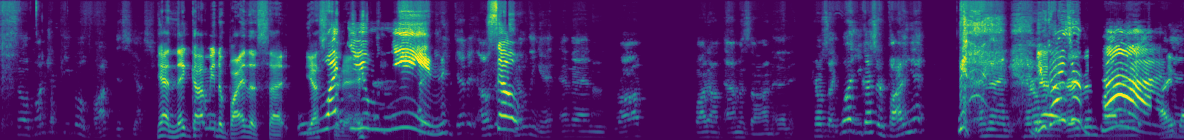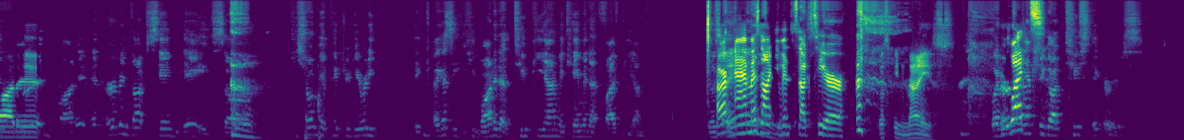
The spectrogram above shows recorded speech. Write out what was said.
So a bunch of people bought this yesterday. Yeah, Nick got me to buy the set yesterday. What do you I mean? didn't get it. I was So- so, building it, and then Rob bought it on Amazon, and then Harold's like, "What? You guys are buying it?" And then Harold, You guys are Irvin bought it, bad. I bought it. Irvin bought it, and Irvin got same day. So he showed me a picture. He already, it, I guess he, he bought it at 2 p.m. It came in at 5 p.m. Our like- Amazon even sucks here. Must be nice. but Irvin What? actually got two stickers,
